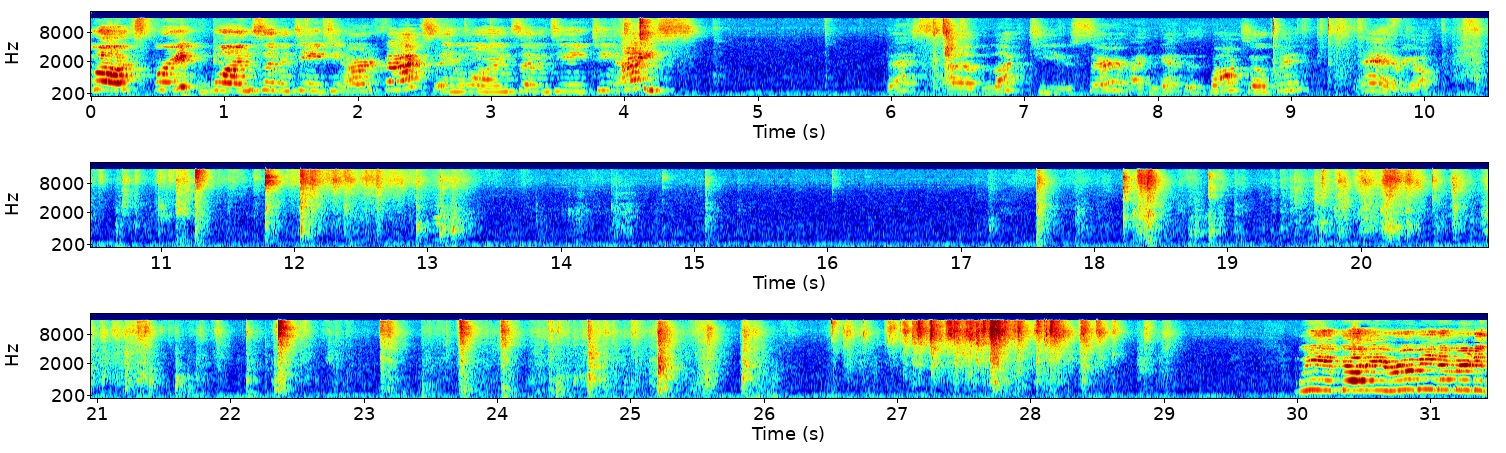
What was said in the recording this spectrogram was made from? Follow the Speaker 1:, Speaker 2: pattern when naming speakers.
Speaker 1: box break, one 1718 artifacts and one 1718 ice. Best of luck to you, sir. If I can get this box open. There we go. We've got a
